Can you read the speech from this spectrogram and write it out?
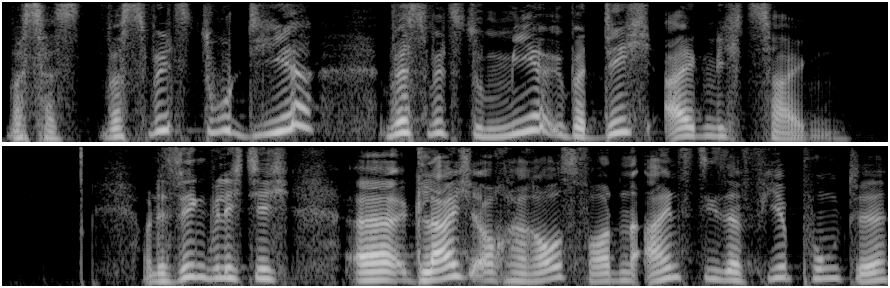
was, hast, was willst du dir, was willst du mir über dich eigentlich zeigen? Und deswegen will ich dich äh, gleich auch herausfordern, eins dieser vier Punkte,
